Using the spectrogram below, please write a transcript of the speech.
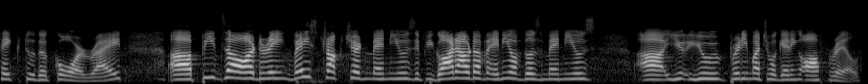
thick to the core, right? Uh, pizza ordering, very structured menus. If you got out of any of those menus, uh, you, you pretty much were getting off rails.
